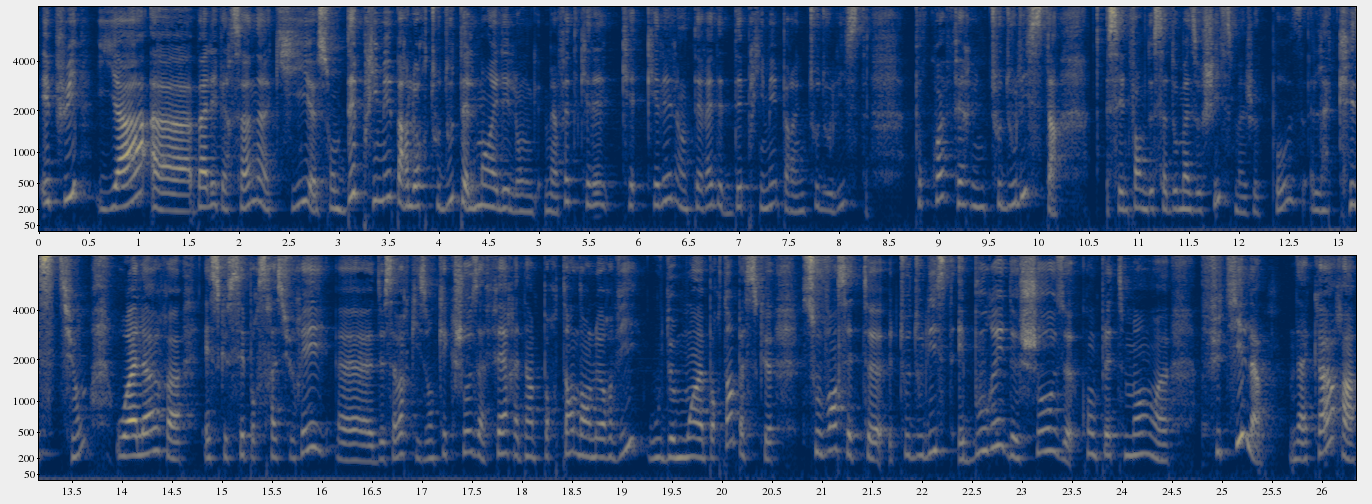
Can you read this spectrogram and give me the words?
Et puis, il y a bah, les personnes qui sont déprimées par leur to-do tellement elle est longue. Mais en fait, quel est, quel est l'intérêt d'être déprimé par une to-do list? Pourquoi faire une to-do list? C'est une forme de sadomasochisme, je pose la question. Ou alors, euh, est-ce que c'est pour se rassurer euh, de savoir qu'ils ont quelque chose à faire d'important dans leur vie ou de moins important? Parce que souvent, cette euh, to-do list est bourrée de choses complètement futiles, d'accord?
